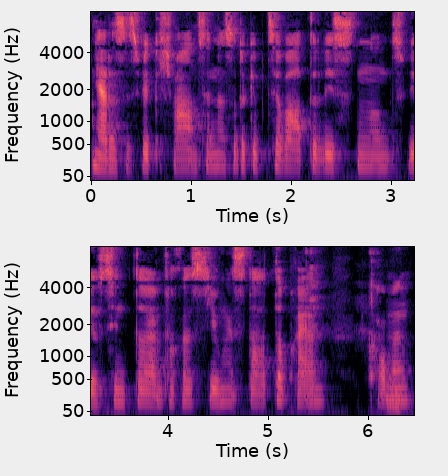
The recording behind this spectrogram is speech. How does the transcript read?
Ja, das ist wirklich Wahnsinn. Also da gibt's ja Wartelisten und wir sind da einfach als junges Startup reinkommen.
